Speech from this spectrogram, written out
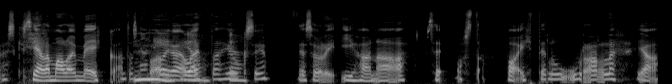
myöskin. Siellä mä aloin meikkaan tosi no paljon niin, ja joo, laittaa hiuksia. Jo. Ja se oli ihanaa semmoista vaihteluuralle ja,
